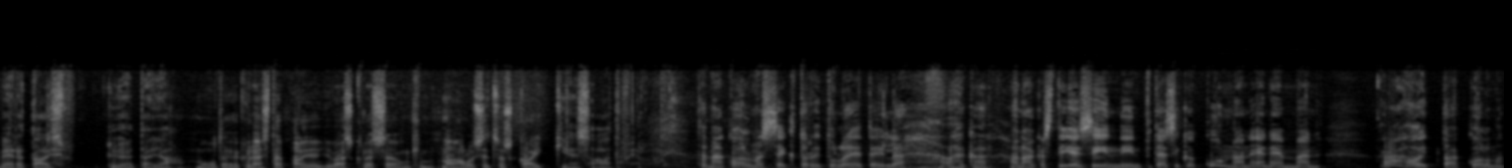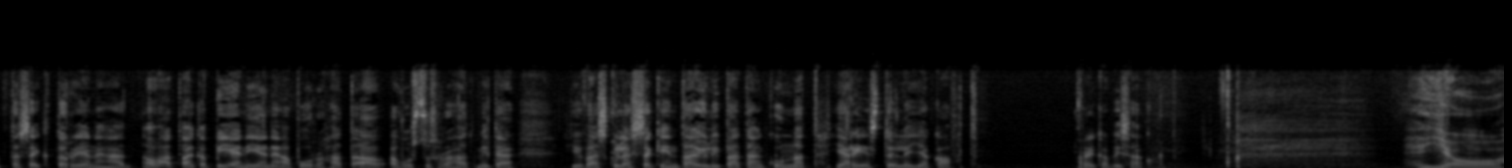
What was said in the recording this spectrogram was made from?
vertaistyötä ja muuta. Ja kyllä sitä paljon Jyväskylässä onkin, mutta mä haluaisin, että se olisi kaikkien saatavilla. Tämä kolmas sektori tulee teillä aika hanakasti esiin, niin pitäisikö kunnan enemmän rahoittaa kolmatta sektoria? Nehän ovat aika pieniä ne apurahat, avustusrahat, mitä Jyväskylässäkin tai ylipäätään kunnat järjestöille jakavat. Marika Visakorpi. Joo,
